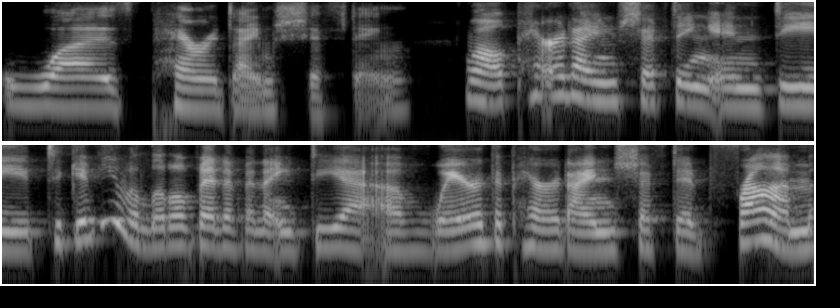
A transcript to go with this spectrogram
was paradigm shifting. Well, paradigm shifting indeed. To give you a little bit of an idea of where the paradigm shifted from,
